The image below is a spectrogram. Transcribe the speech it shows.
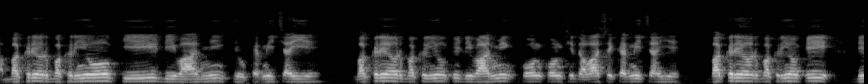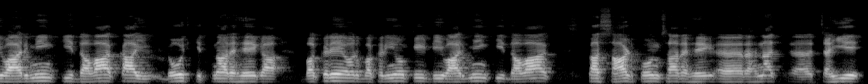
बकरे और बकरियों की डिवार्मिंग क्यों करनी चाहिए? बकरे और बकरियों की डिवार्मिंग कौन कौन सी दवा से करनी चाहिए? बकरे और बकरियों की डिवार्मिंग की दवा का डोज कितना रहेगा? बकरे और बकरियों की डिवार्मिंग की दवा का साठ कौन सा रहे रहना चाहिए?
